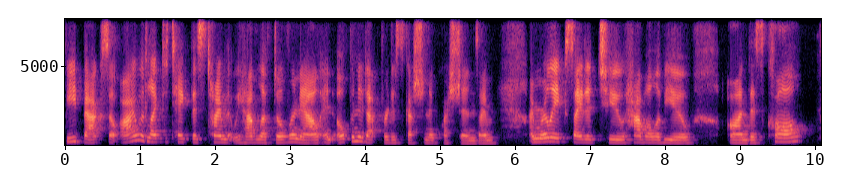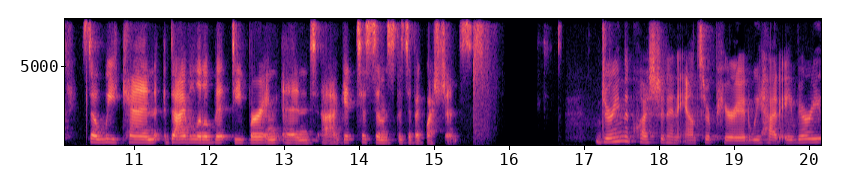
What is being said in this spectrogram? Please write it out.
feedback. So I would like to take this time that we have left over now and open it up for discussion and questions. I'm, I'm really excited to have all of you on this call. so we can dive a little bit deeper and, and uh, get to some specific questions. During the question and answer period, we had a very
